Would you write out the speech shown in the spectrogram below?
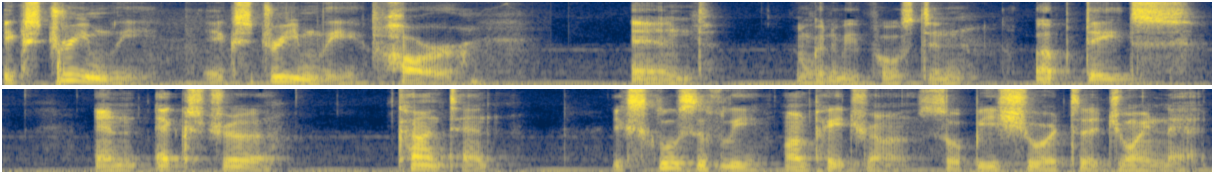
extremely, extremely horror. And I'm going to be posting updates and extra content exclusively on Patreon. So be sure to join that.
